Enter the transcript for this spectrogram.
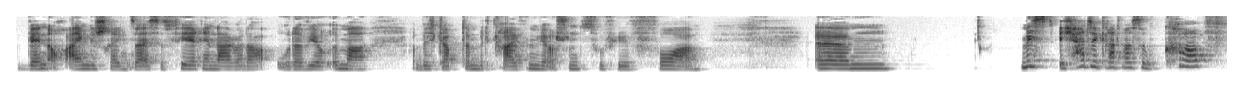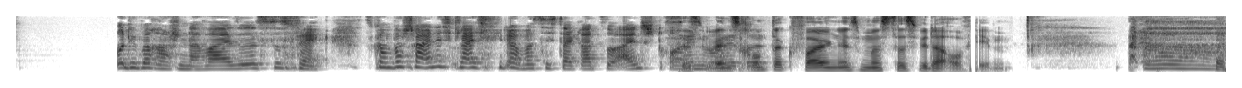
wenn auch eingeschränkt, sei es das Ferienlager oder, oder wie auch immer. Aber ich glaube, damit greifen wir auch schon zu viel vor. Ähm, Mist, ich hatte gerade was im Kopf und überraschenderweise ist es weg. Es kommt wahrscheinlich gleich wieder, was ich da gerade so einstreuen Wenn es runtergefallen ist, muss das wieder aufheben. Oh,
